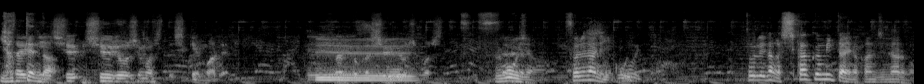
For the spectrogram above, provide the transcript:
やってんだ。終了しまして、試験まで。ーなんとか終了しました。すごいじゃん。それ何？すごいなそれなんか資格みたいな感じになるの？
